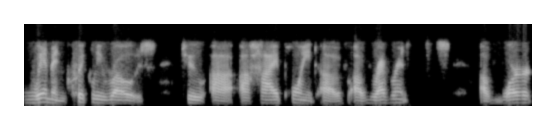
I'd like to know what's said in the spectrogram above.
women quickly rose to uh, a high point of, of reverence, of work,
